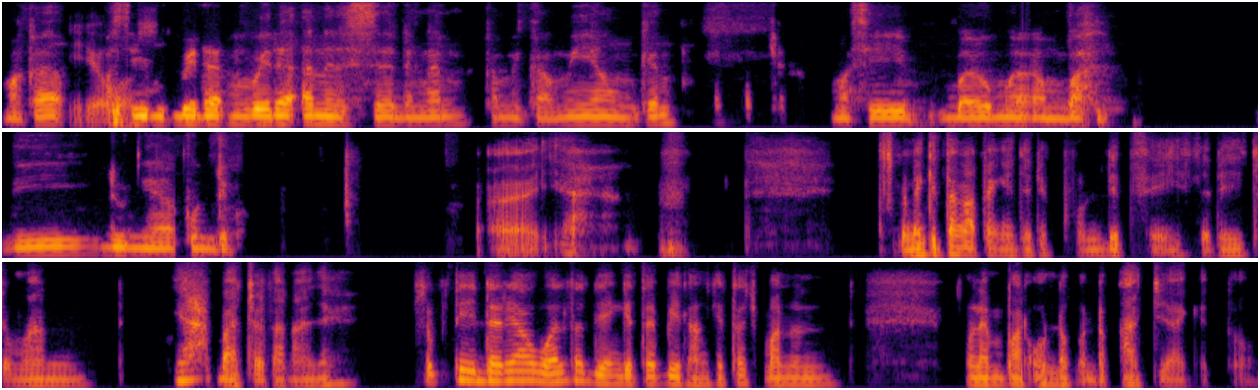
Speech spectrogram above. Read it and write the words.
Maka Yo. pasti beda beda analisisnya dengan kami-kami yang mungkin masih baru merambah di dunia pundit. Eh, ya sebenarnya kita nggak pengen jadi pundit sih jadi cuman ya bacotan aja. Seperti dari awal tadi yang kita bilang kita cuman melempar undang-undang aja gitu.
